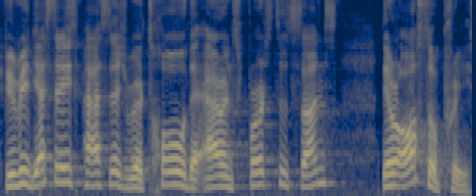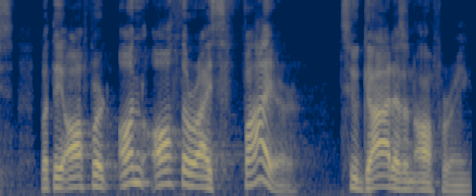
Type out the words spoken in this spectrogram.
If you read yesterday's passage, we're told that Aaron's first two sons, they were also priests, but they offered unauthorized fire to God as an offering.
